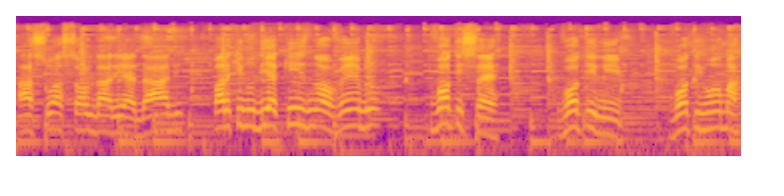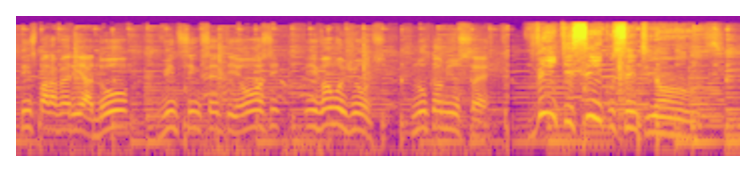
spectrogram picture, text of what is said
a sua solidariedade, para que no dia 15 de novembro vote certo, vote limpo. Vote Juan Martins para vereador, 25111 e vamos juntos no caminho certo. 2511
